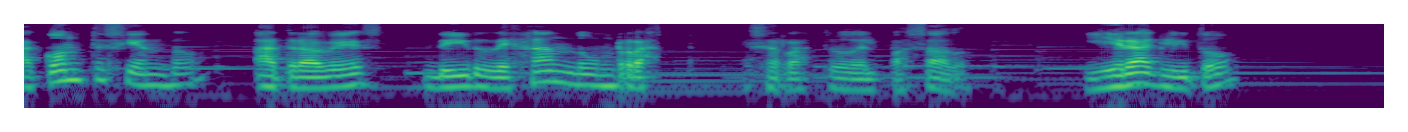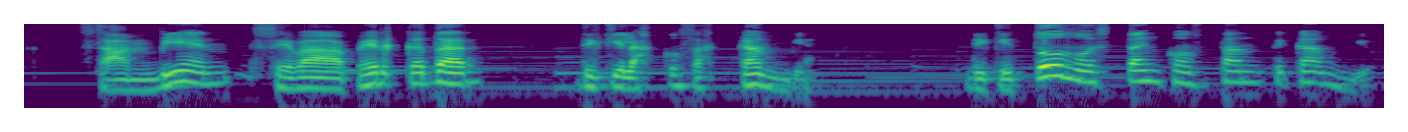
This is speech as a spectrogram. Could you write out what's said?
aconteciendo a través de ir dejando un rastro, ese rastro del pasado. Y Heráclito también se va a percatar de que las cosas cambian de que todo está en constante cambio,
